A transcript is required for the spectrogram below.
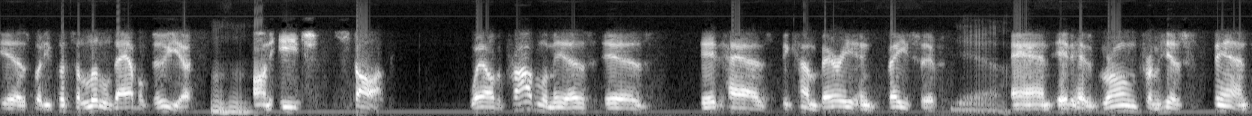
is, but he puts a little dabble do you on each stalk. Well, the problem is, is it has become very invasive, Yeah. and it has grown from his fence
